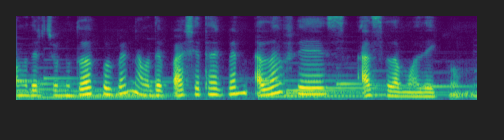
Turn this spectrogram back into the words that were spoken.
আমাদের জন্য দোয়া করবেন, আমাদের পাশে থাকবেন। আল্লাহ হাফেজ। আসসালামু আলাইকুম।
